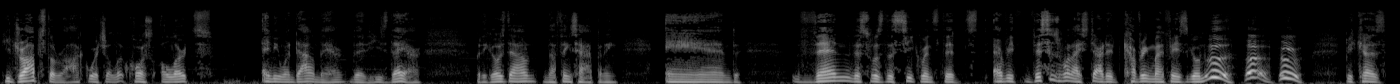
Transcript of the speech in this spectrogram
He drops the rock, which of course alerts anyone down there that he's there. But he goes down, nothing's happening, and then this was the sequence that every this is when I started covering my face going ooh, ooh, ooh, because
